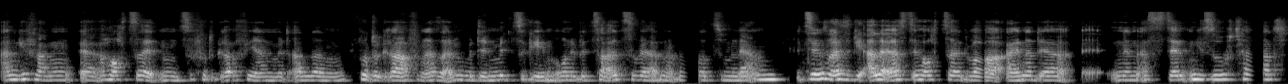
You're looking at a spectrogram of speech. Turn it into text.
angefangen, äh, Hochzeiten zu fotografieren mit anderen Fotografen, also einfach mit denen mitzugehen, ohne bezahlt zu werden, aber zum Lernen. Beziehungsweise die allererste Hochzeit war einer, der äh, einen Assistenten gesucht hat.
